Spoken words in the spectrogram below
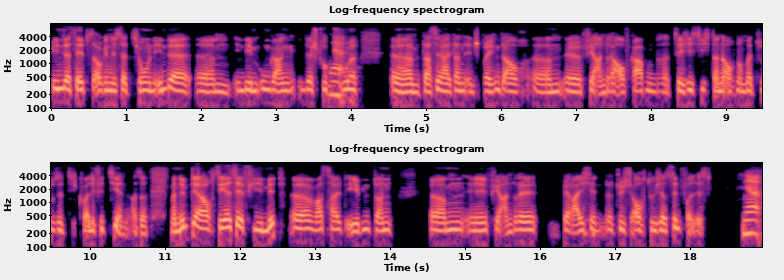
in der Selbstorganisation, in der, ähm, in dem Umgang, in der Struktur, ja. ähm, dass sie halt dann entsprechend auch ähm, äh, für andere Aufgaben tatsächlich sich dann auch nochmal zusätzlich qualifizieren. Also man nimmt ja auch sehr, sehr viel mit, äh, was halt eben dann ähm, äh, für andere Bereiche natürlich auch durchaus sinnvoll ist. Ja,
